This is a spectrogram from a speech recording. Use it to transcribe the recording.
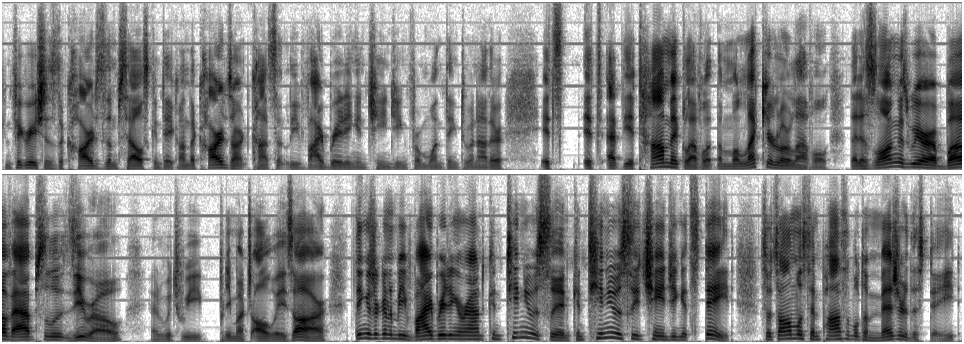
configurations the cards themselves can take on. The cards aren't constantly vibrating and changing from one thing to another. It's, it's at the atomic level, at the molecular level, that as long as we are above absolute zero, and which we pretty much always are, things are going to be vibrating around continuously and continuously changing its state. So it's almost impossible to measure the state.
